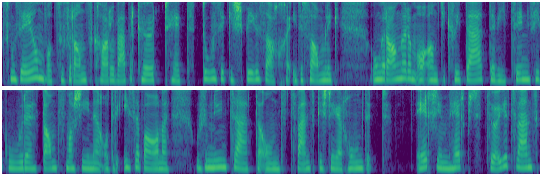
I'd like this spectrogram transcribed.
Das Museum, das zu Franz Karl Weber gehört, hat tausende Spielsachen in der Sammlung, unter anderem auch Antiquitäten wie Zinnfiguren, Dampfmaschinen oder Eisenbahnen aus dem 19. und 20. Jahrhundert. Erst im Herbst 2022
